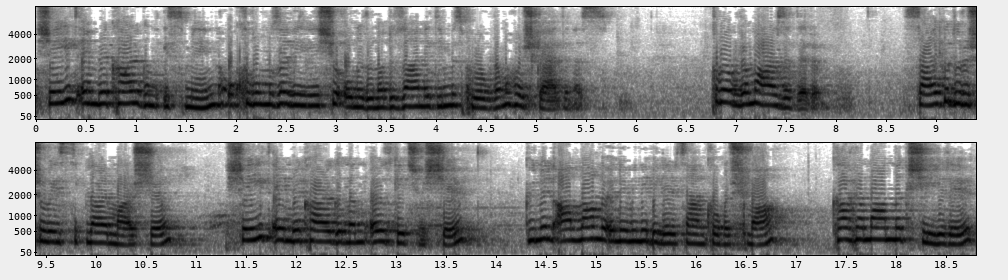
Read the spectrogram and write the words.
Şehit Emre Kargın isminin okulumuza verilişi onuruna düzenlediğimiz programa hoş geldiniz. Programı arz ederim. Saygı duruşu ve İstiklal Marşı, Şehit Emre Kargın'ın özgeçmişi, günün anlam ve önemini belirten konuşma, kahramanlık şiiri,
